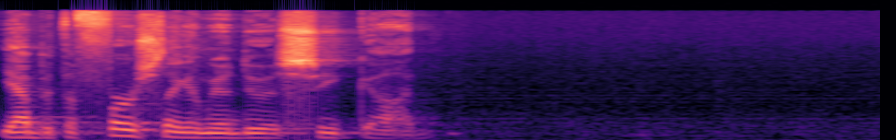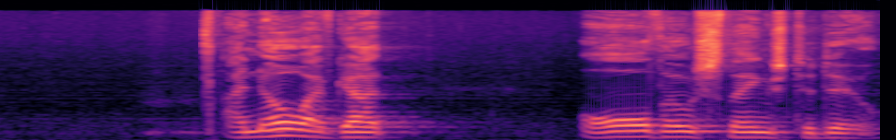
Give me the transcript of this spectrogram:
Yeah, but the first thing I'm going to do is seek God. I know I've got all those things to do.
